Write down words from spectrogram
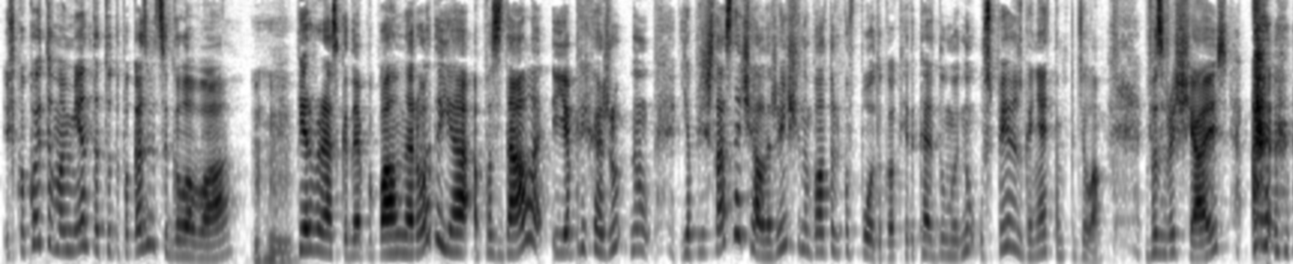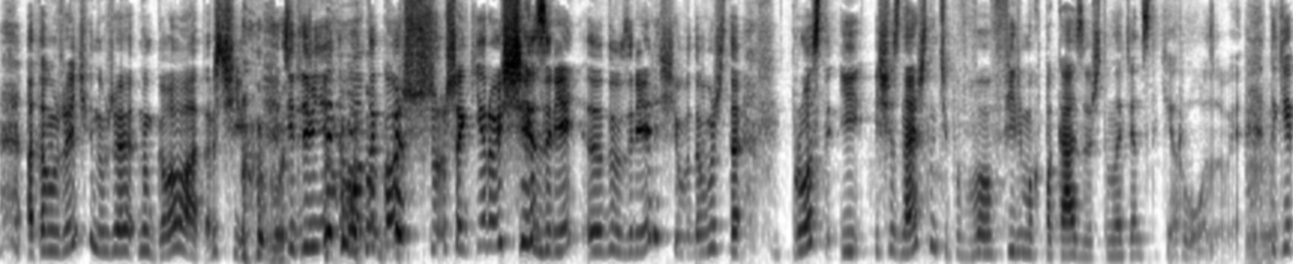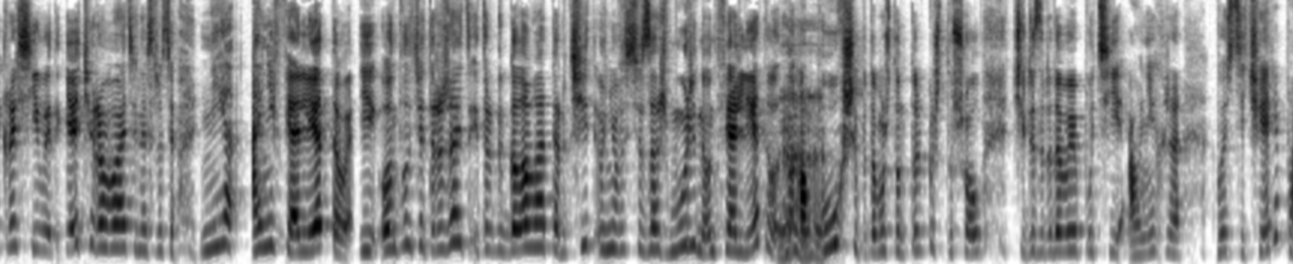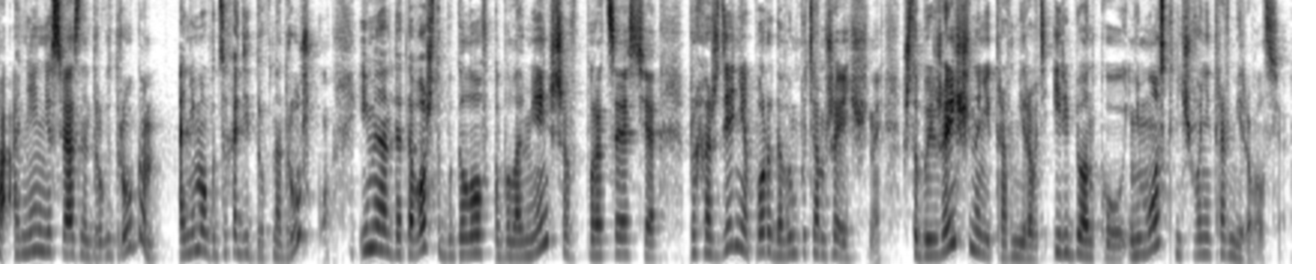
И в какой-то момент оттуда показывается голова. Мгм. Первый раз, когда я попала на роды, я опоздала, и я прихожу, ну, я пришла сначала, женщина была только в поту, как я такая думаю, ну, успею сгонять там по делам. Возвращаюсь, а там у женщины уже, ну, голова торчит. И для меня это было такое шокирующее зре- э, ну, зрелище, потому что просто, и еще знаешь, ну, типа в фильмах показывают, что младенцы такие розовые, такие красивые, такие очаровательные, сразу. Нет, они фиолетовые, и он, получается, рожается, и только голова торчит, у него все зажмурено, он фиолетовый, но опухший, потому что он только что шел через родовые пути, а у них же кости черепа, они не связаны друг с другом, они могут заходить друг на дружку, именно для того, чтобы головка была меньше в процессе прохождения по родовым путям женщины, чтобы и женщину не травмировать, и ребенку ни мозг, ничего не травмировался.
